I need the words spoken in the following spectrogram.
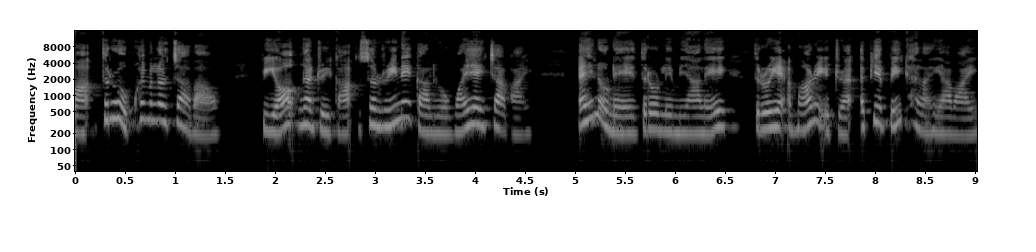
မှသူတို့ခွင့်မလွတ်ကြပါဘူးပြီးတော့ငတ်တွေကစွန်ရီနဲ့ကာလီကိုဝိုင်းရိုက်ကြပါအဲ့လိုနဲ့သူတို့လင်မယားလေသူတို့ရဲ့အမားတွေအတွက်အပြစ်ပေးခံလိုက်ရပါတယ်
